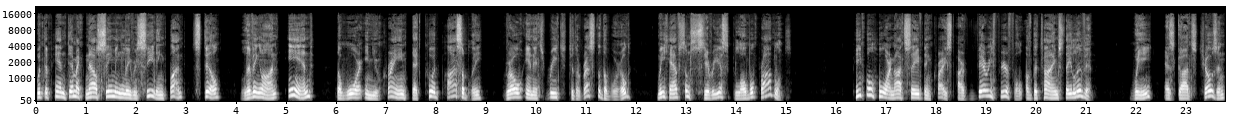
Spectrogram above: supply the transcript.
With the pandemic now seemingly receding, but still living on, and the war in Ukraine that could possibly grow in its reach to the rest of the world, we have some serious global problems. People who are not saved in Christ are very fearful of the times they live in. We, as God's chosen,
